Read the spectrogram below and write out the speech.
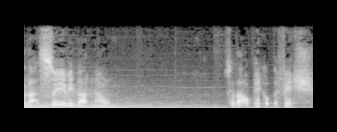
So that's serving that now. So that'll pick up the fish.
